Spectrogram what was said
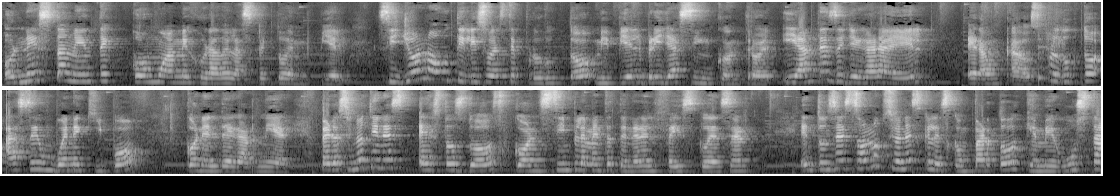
honestamente cómo ha mejorado el aspecto de mi piel. Si yo no utilizo este producto, mi piel brilla sin control y antes de llegar a él era un caos. Este producto hace un buen equipo con el de Garnier, pero si no tienes estos dos, con simplemente tener el Face Cleanser entonces son opciones que les comparto que me gusta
